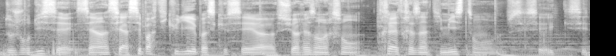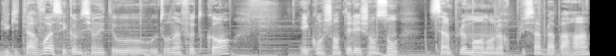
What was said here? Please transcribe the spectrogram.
d'aujourd'hui, c'est assez particulier parce que c'est euh, Suarez en version très très intimiste. C'est du guitare-voix, c'est comme si on était autour d'un feu de camp et qu'on chantait les chansons simplement dans leur plus simple apparat.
